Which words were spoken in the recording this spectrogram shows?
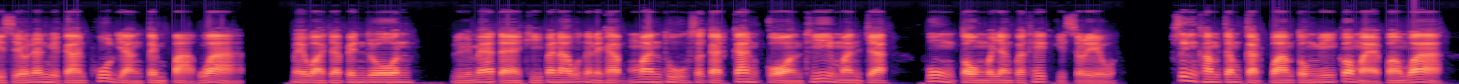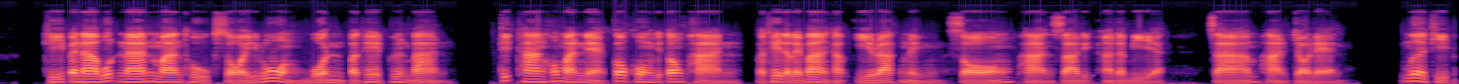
อิสราเอลนั้นมีการพูดอย่างเต็มปากว่า ไม่ว่าจะเป็นโดรน หรือแม้แต่ขีปนาวุธนะครับ มันถูกสกัดกั้นก่อนที่มันจะพุ่งตรงมายังประเทศอิสราเอล ซึ่งคำจำกัดความตรงนี้ก็หมายความว่า ขีปนาวุธนั้นมันถูกสอยร่วงบนประเทศเพื่อนบ้าน ทิศทางของมันเนี่ยก็คงจะต้องผ่านประเทศอะไรบ้างครับ อิรัก 1 2 ผ่านซาอุดิอาระเบีย 3 ผ่านจอร์แดน เมื่อขีป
